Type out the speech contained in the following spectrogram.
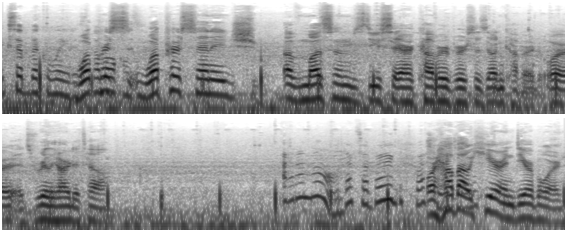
except the Kuwaitis. What perc- what percentage of Muslims do you say are covered versus uncovered, or it's really hard to tell? I don't know. That's a very good question. Or how about actually. here in Dearborn?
